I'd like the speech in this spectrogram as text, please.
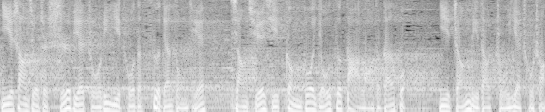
以上就是识别主力意图的四点总结。想学习更多游资大佬的干货，已整理到主页橱窗。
